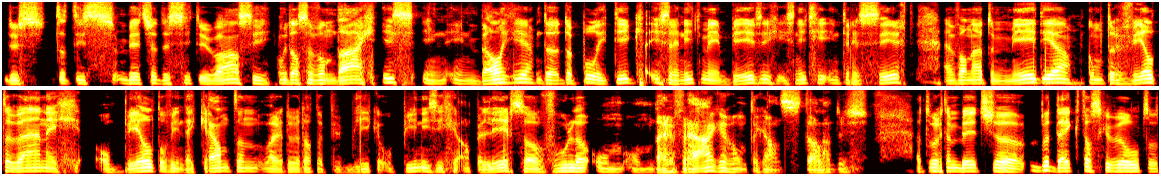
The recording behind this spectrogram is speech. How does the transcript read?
Dus dat is een beetje de situatie hoe dat ze vandaag is in, in België. De, de politiek is er niet mee bezig, is niet geïnteresseerd. En vanuit de media komt er veel te weinig op beeld of in de kranten, waardoor dat de publieke opinie zich geappelleerd zou voelen om, om daar vragen rond te gaan stellen. Dus het wordt een beetje bedekt als je wilt.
